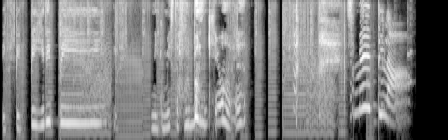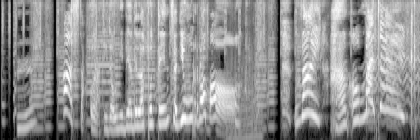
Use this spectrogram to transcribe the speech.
pipipiripi. Enigmista furbanchione. Smettila! Mm? Basta! Ora ti do un'idea della potenza di un robot! Vai! Ham-O-Matic!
